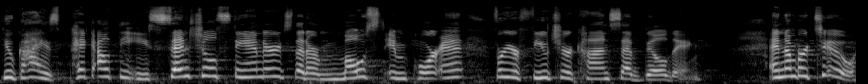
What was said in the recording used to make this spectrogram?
You guys, pick out the essential standards that are most important for your future concept building. And number two,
